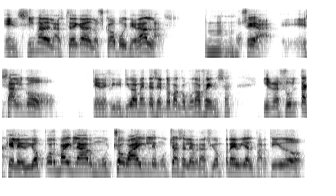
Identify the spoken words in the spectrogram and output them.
encima de la estrella de los Cowboys de Dallas. Mm. O sea, es algo que definitivamente se toma como una ofensa y resulta que le dio por bailar mucho baile, mucha celebración previa al partido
